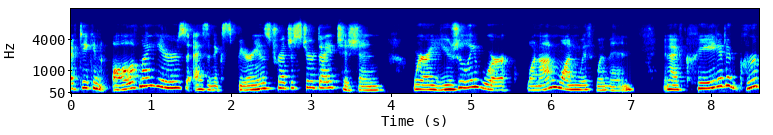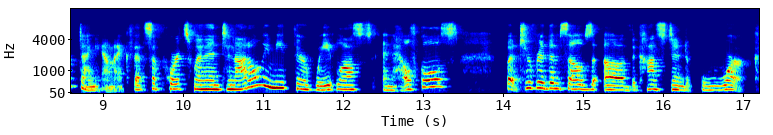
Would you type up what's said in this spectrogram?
I've taken all of my years as an experienced registered dietitian, where I usually work one on one with women. And I've created a group dynamic that supports women to not only meet their weight loss and health goals, but to rid themselves of the constant work,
